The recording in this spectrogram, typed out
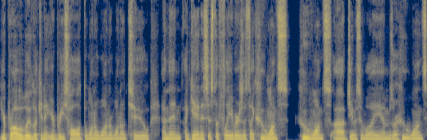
you're probably looking at your Breece Hall at the 101 or 102, and then again, it's just the flavors. It's like who wants who wants uh, Jameson Williams or who wants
